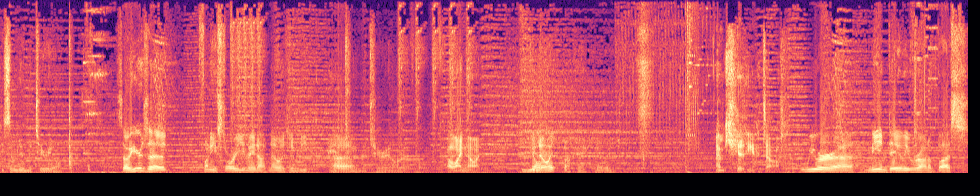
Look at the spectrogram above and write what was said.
Do some new material. So here's a funny story you may not know, Azumi. Uh, Anti-material. Oh, I know it. you Nope. know it? Okay, no way. I'm kidding, I don't. We were, uh, me and Daly were on a bus,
